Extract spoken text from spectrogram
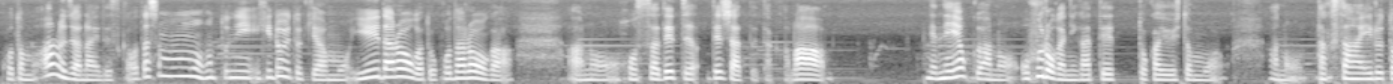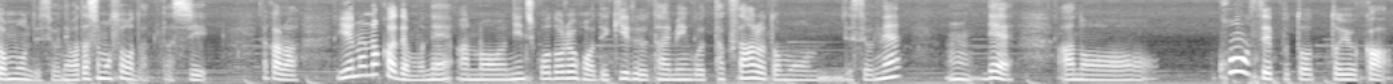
こともあるじゃないですか。私ももう本当にひどい時はもう家だろうがどこだろうがあの発作出て出ちゃってたから。でねよくあのお風呂が苦手とかいう人もあのたくさんいると思うんですよね。私もそうだったし。だから家の中でもねあの認知行動療法できるタイミングたくさんあると思うんですよね。うん、であのコンセプトというか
